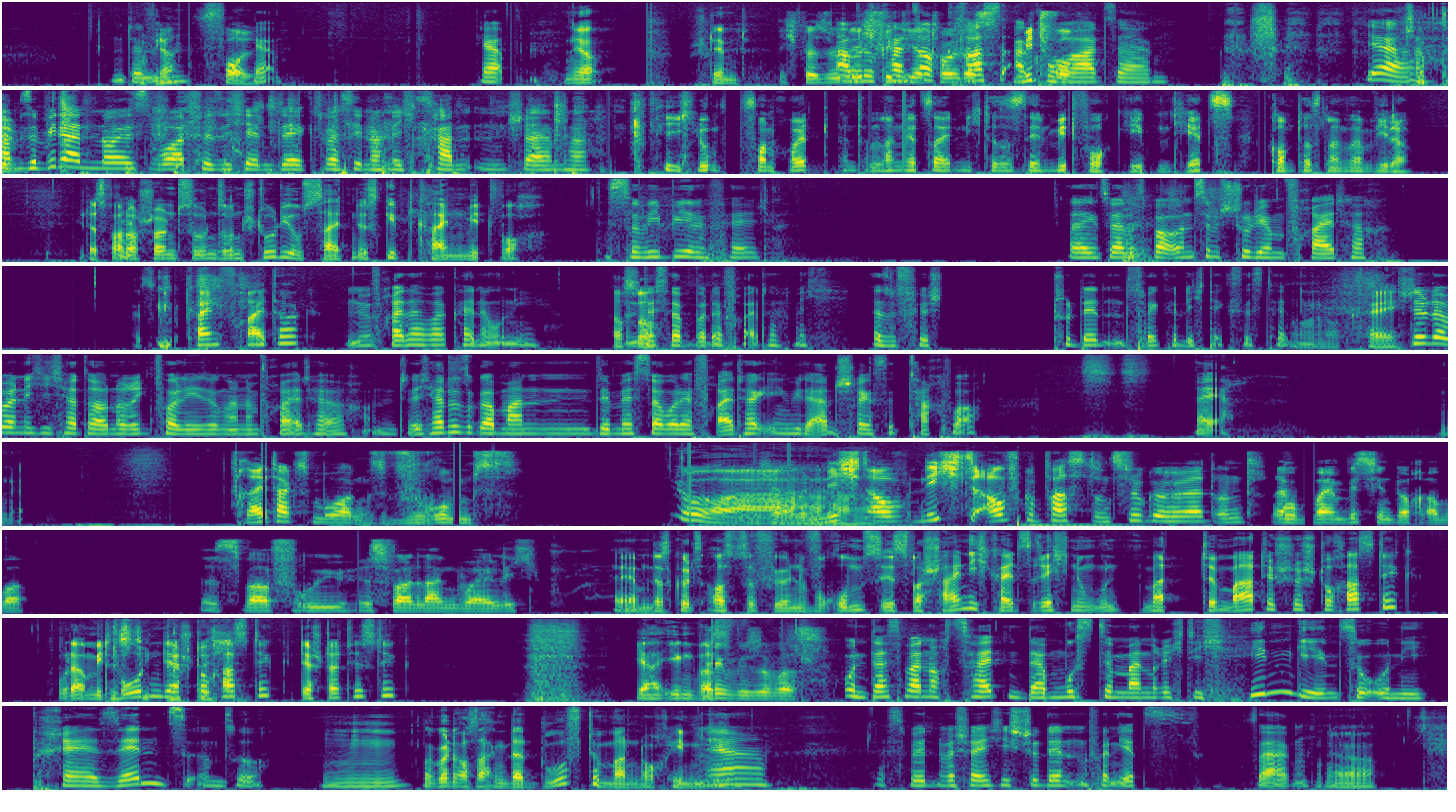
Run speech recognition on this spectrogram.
Und dann, wieder voll. Ja. Ja, stimmt. Ich aber persönlich du finde kannst ja auch toll, krass dass Mittwoch, akkurat sagen. Ja, hab haben sie wieder ein neues Wort für sich entdeckt, was sie noch nicht kannten, scheinbar. Die Jugend von heute kannte lange Zeit nicht, dass es den Mittwoch gibt. Und jetzt kommt das langsam wieder. Das war doch schon zu unseren Studiumszeiten. Es gibt keinen Mittwoch. Das ist so wie Bielefeld. Allerdings war das bei uns im Studium Freitag. Es gibt keinen Freitag? Nö, Freitag war keine Uni. Und Achso. deshalb war der Freitag nicht, also für Studentenzwecke nicht existent. Okay. Stimmt aber nicht, ich hatte auch eine Ringvorlesung an einem Freitag. Und ich hatte sogar mal ein Semester, wo der Freitag irgendwie der anstrengendste Tag war. Naja. freitags morgens, Wrums. Oh. Ich habe nicht, auf, nicht aufgepasst und zugehört und, wobei ein bisschen doch, aber es war früh, es war langweilig. Um das kurz auszuführen, worum es ist, Wahrscheinlichkeitsrechnung und mathematische Stochastik? Oder Methoden der. Stochastik, der Statistik? Ja, irgendwas. Irgendwie sowas. Und das war noch Zeiten, da musste man richtig hingehen zur Uni. Präsenz und so. Mhm. Man könnte auch sagen, da durfte man noch hingehen. Ja, das würden wahrscheinlich die Studenten von jetzt sagen. Ja.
